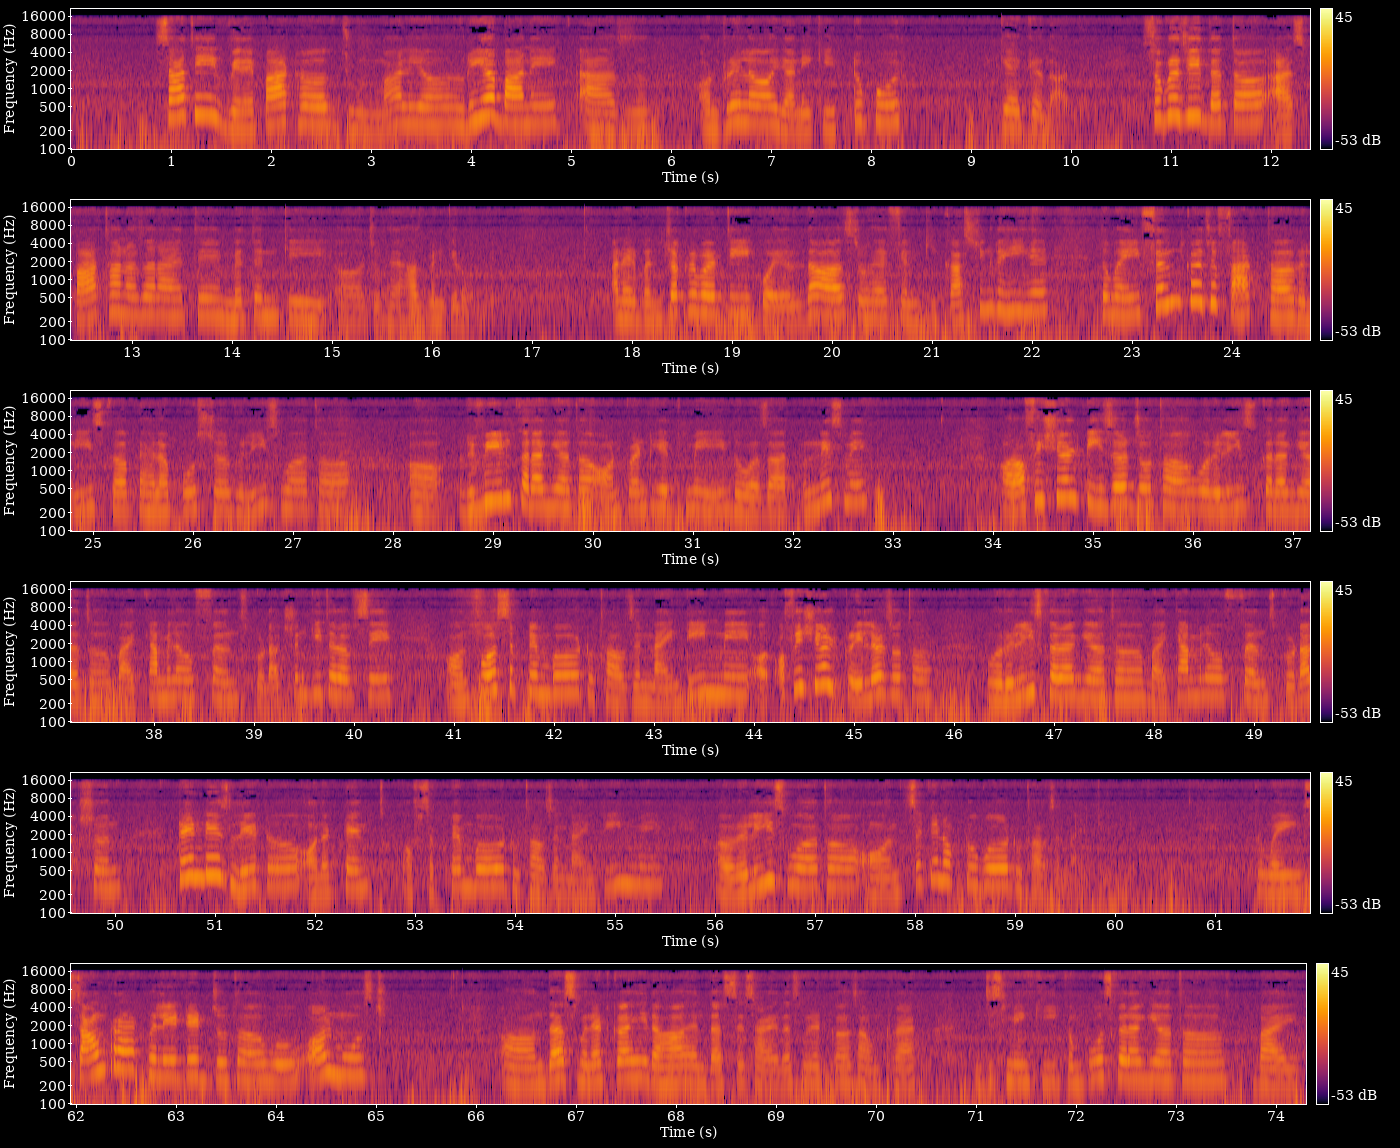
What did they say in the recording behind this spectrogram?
साथ ही विनय पाठक, जून मालिया, रिया बानेक एज ऑन्ड्रेला यानी कि टुपुर के किरदार। में सुब्रजीत दत्ता एज पार्था नज़र आए थे मितिन की जो है हस्बैंड के रोल में। अनिर्बन चक्रवर्ती, कोयल दास जो है फ़िल्म की कास्टिंग रही है। तो वही फ़िल्म का जो फैक्ट था रिलीज़ का, पहला पोस्टर रिलीज़ हुआ था रिवील करा गया था ऑन ट्वेंटी मई 2019 में। और ऑफिशियल टीज़र जो था, वो रिलीज़ करा गया था बाय कैमिला फिल्म्स प्रोडक्शन की तरफ़ से ऑन फ़र्स्ट सितंबर 2019 में। और ऑफिशियल ट्रेलर जो था वो रिलीज़ करा गया था by Camellia film production ten days later on the tenth of सितंबर 2019 में रिलीज़ हुआ था ऑन सेकेंड अक्टूबर 2019 में। तो वही साउंड ट्रैक रिलेटेड जो था वो ऑलमोस्ट दस मिनट का ही रहा है, दस से साढ़े दस मिनट का साउंड ट्रैक जिसमें कि कंपोज करा गया था बाय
